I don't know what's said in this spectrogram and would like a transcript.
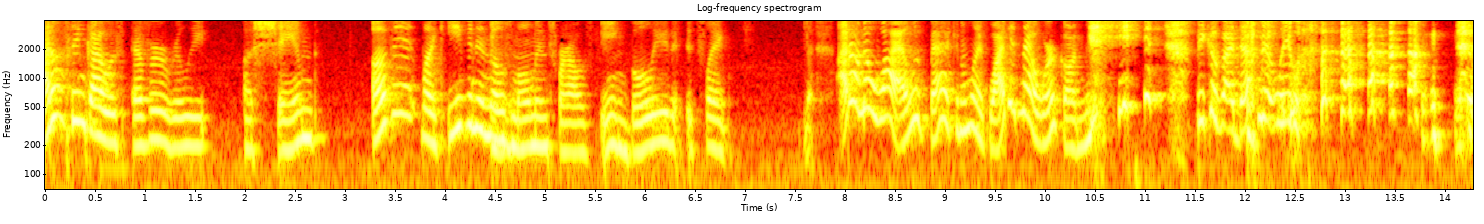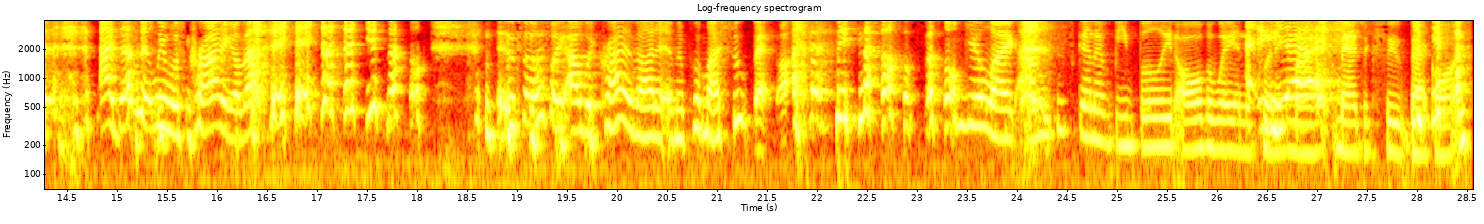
I don't think I was ever really ashamed of it. Like even in those moments where I was being bullied, it's like I don't know why. I look back and I'm like, why didn't that work on me? because I definitely I definitely was crying about it, you know. And so it's like I would cry about it and then put my suit back on, you know. So You're like, I'm just gonna be bullied all the way into putting Yeah. my magic suit back on.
